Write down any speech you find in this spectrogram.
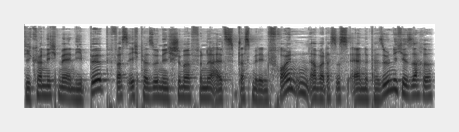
Wir können nicht mehr in die Bib, was ich persönlich schlimmer finde als das mit den Freunden, aber das ist eher eine persönliche Sache.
